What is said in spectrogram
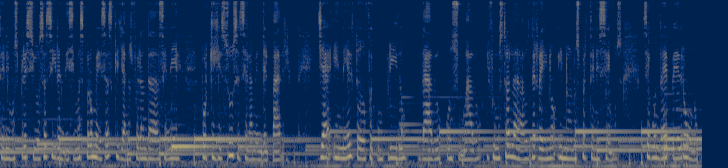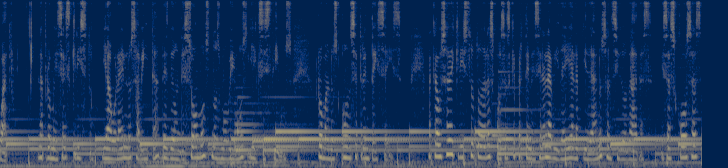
tenemos preciosas y grandísimas promesas que ya nos fueron dadas en Él, porque Jesús es el amén del Padre. Ya en Él todo fue cumplido, dado, consumado, y fuimos trasladados de reino y no nos pertenecemos. Segunda de Pedro 1.4. La promesa es Cristo, y ahora Él nos habita, desde donde somos, nos movemos y existimos. Romanos 11:36. A causa de Cristo todas las cosas que pertenecen a la vida y a la piedad nos han sido dadas. Esas cosas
